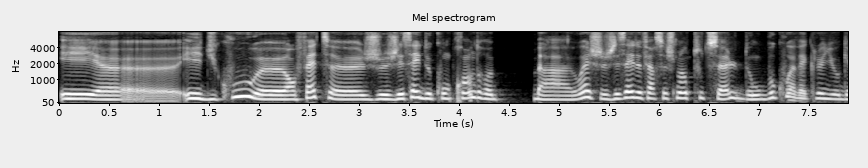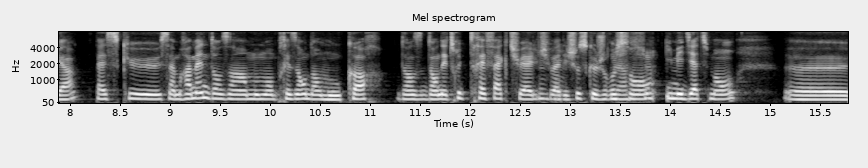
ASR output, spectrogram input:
Et, euh, et du coup, euh, en fait, je- j'essaye de comprendre. Bah ouais, je- j'essaye de faire ce chemin toute seule, donc beaucoup avec le yoga, parce que ça me ramène dans un moment présent dans mon corps, dans, dans des trucs très factuels, tu Mhm. vois, des choses que je Bien ressens sûr. immédiatement. Euh,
